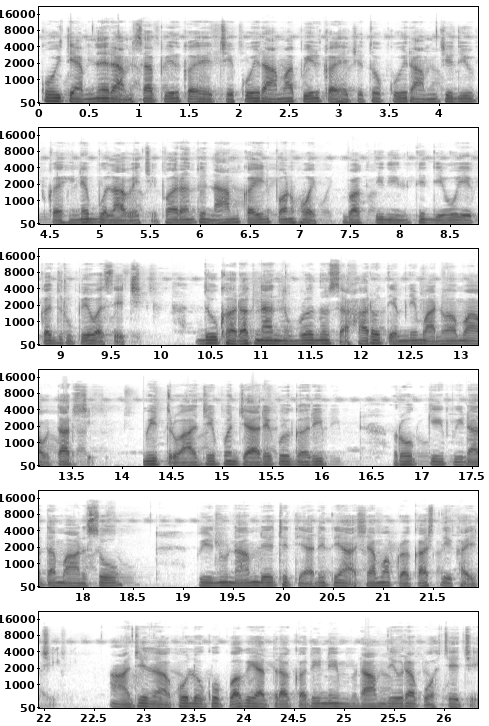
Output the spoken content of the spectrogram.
કોઈ તેમને રામસા પીર કહે છે, કોઈ રામા પીર કહે છે, તો કોઈ રામજી દેવ કહીને બોલાવે છે. પરંતુ નામ કંઈ પણ હોય, ભક્તિ દિલથી દેવો એક જ રૂપે વસે છે. દુઃખ હરકના નુબળોનો સહારો તેમને માનવામાં અવતાર છે. મિત્રો, આજે પણ જ્યારે કોઈ ગરીબ, રોગ કે પીડાતા માણસો પીરનું નામ લે છે, ત્યારે તે આશામાં પ્રકાશ દેખાય છે. આજે લાખો લોકો પગયાત્રા કરીને રામદેવરા પહોંચે છે.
